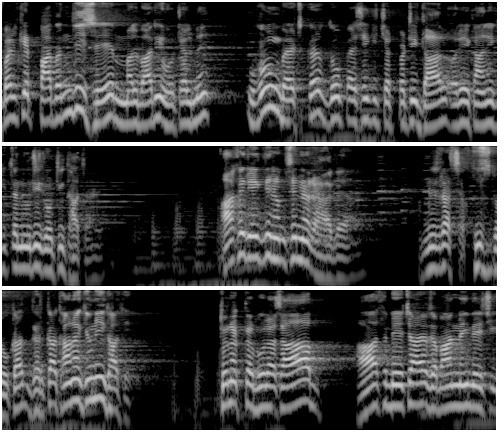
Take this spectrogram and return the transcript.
بلکہ پابندی سے ملباری ہوٹل میں اگونگ بیٹھ کر دو پیسے کی چٹپٹی دال اور ایک آنے کی تنوری روٹی کھاتا ہے۔ آخر ایک دن ہم سے نہ رہا گیا۔ ہم نے ذرا سختی سے روکا، گھر کا کھانا کیوں نہیں کھاتے؟ تنک کر بولا، صاحب، ہاتھ بیچا ہے، زبان نہیں بیچی۔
